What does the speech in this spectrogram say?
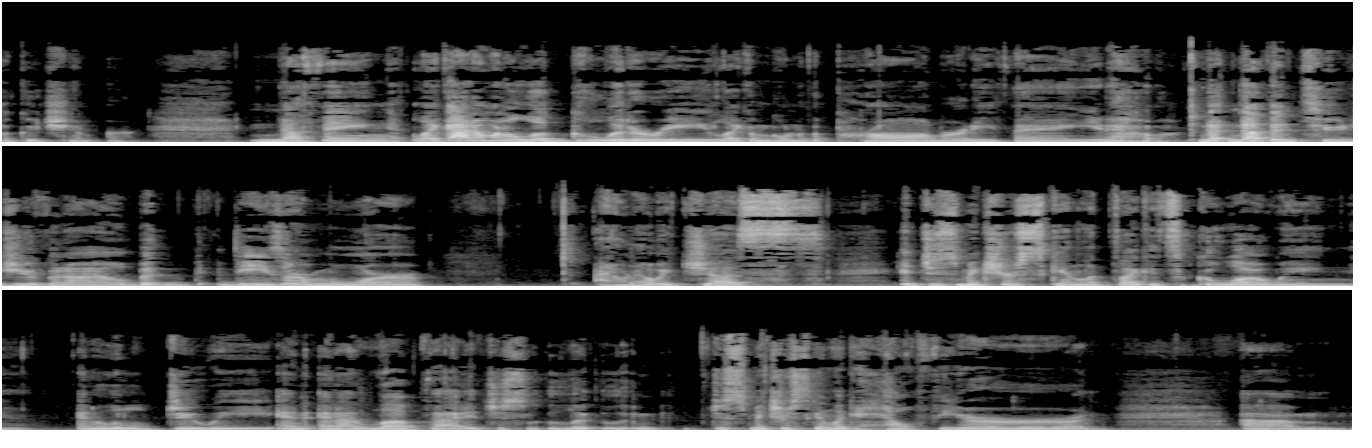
a good shimmer nothing, like I don't want to look glittery, like I'm going to the prom or anything, you know, N nothing too juvenile, but these are more, I don't know, it just, it just makes your skin look like it's glowing and a little dewy. And, and I love that. It just look, just makes your skin look healthier. And, um,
